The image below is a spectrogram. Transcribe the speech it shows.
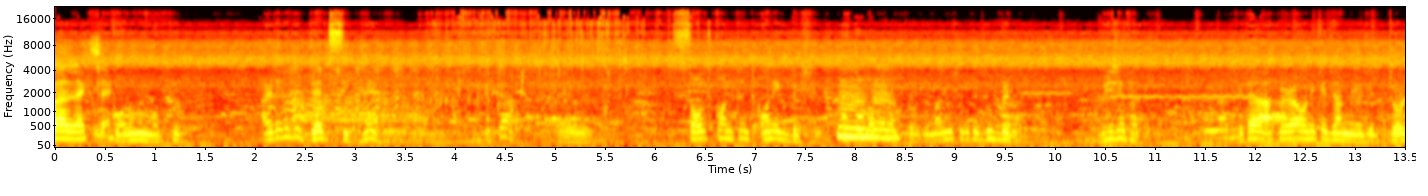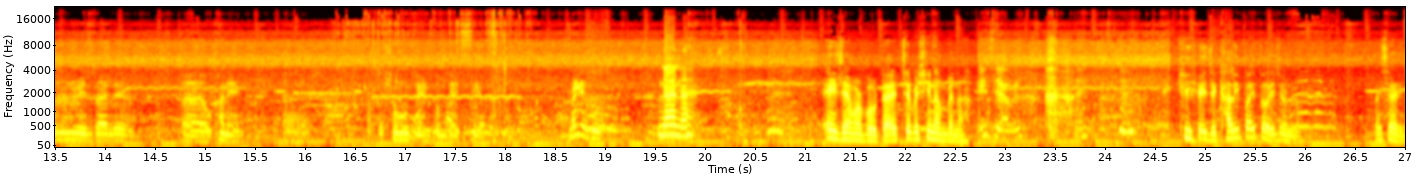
ভালো লাগছে। গরমের মধ্যে। আর এটা কিন্তু ডেড সি হ্যাঁ। এটা সল্ট কন্টেন্ট অনেক বেশি। এত লবণাক্ত যে মানুষ এটাতে ডুববে না ভেসে থাকে। এটা আপনারা অনেকে জানবেন যে জর্ডানের ইসরায়েলের ওখানে সমুদ্রে এরকম মানে না না। এই যে আমার বউটা এর চেয়ে বেশি নামবে না। এই যে আমি। কি এই যে খালি পাই তো এই জন্য। বেচারি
